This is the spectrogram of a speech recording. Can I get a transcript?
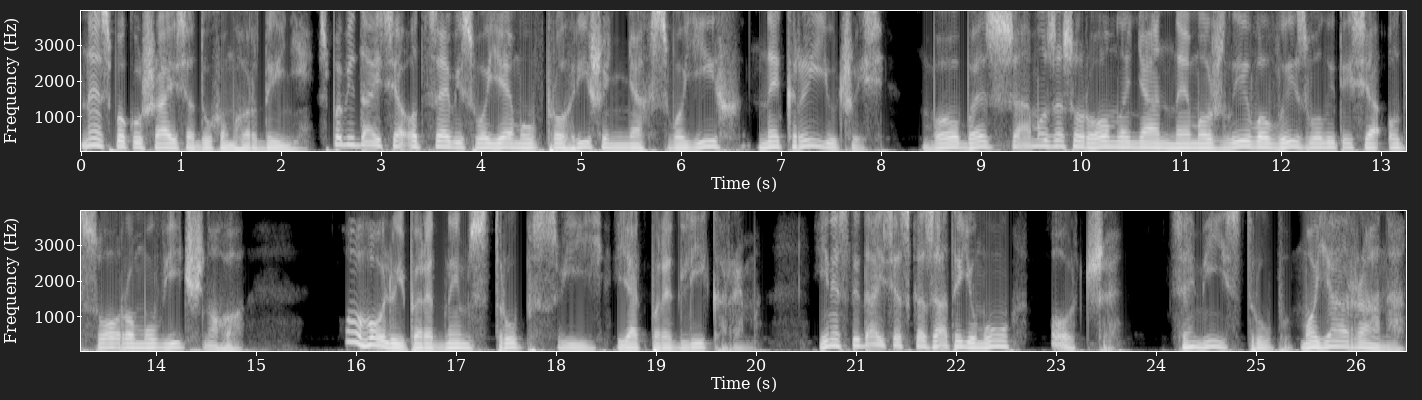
Не спокушайся духом гордині, сповідайся отцеві своєму в прогрішеннях своїх, не криючись, бо без самозасоромлення неможливо визволитися від сорому вічного. Оголюй перед ним струп свій, як перед лікарем, і не стидайся сказати йому, Отче, це мій струп, моя рана.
